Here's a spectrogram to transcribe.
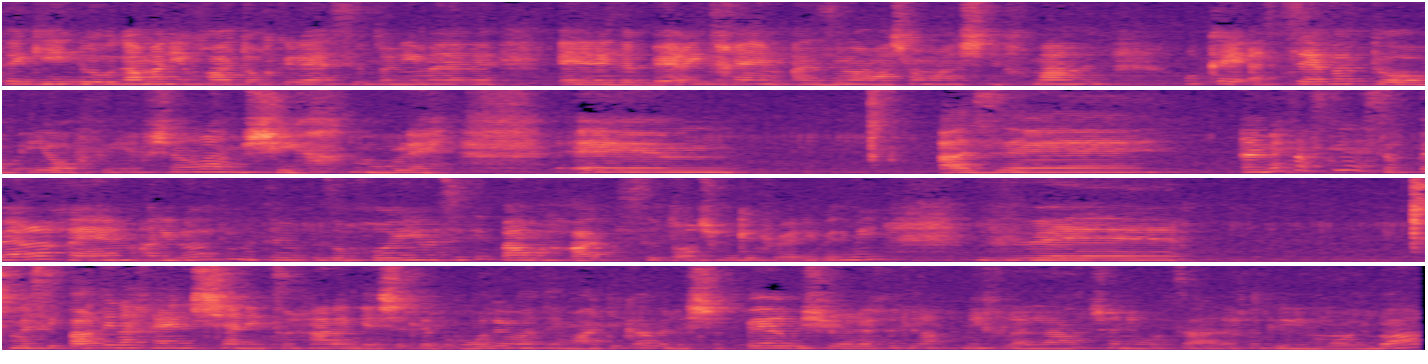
תגידו, גם אני יכולה תוך כדי הסרטונים האלה אה, לדבר איתכם, אז זה ממש ממש נחמד. אוקיי, הצבע טוב, יופי, אפשר להמשיך, מעולה. אה, אז... אה, האמת רציתי לספר לכם, אני לא יודעת אם אתם זוכרים, עשיתי פעם אחת סרטון של Get Ready With Me ו... וסיפרתי לכם שאני צריכה לגשת לבגרות במתמטיקה ולשפר בשביל ללכת למכללה שאני רוצה ללכת ללמוד בה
